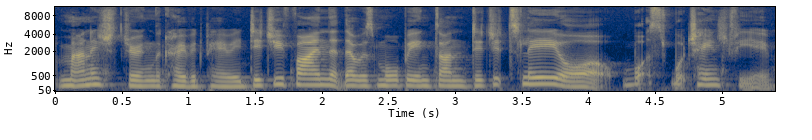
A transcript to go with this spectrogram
manage during the covid period did you find that there was more being done digitally or what's what changed for you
